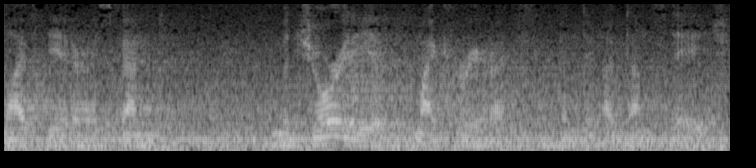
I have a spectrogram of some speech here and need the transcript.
live theater. I spend the majority of my career I've been I've done stage.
